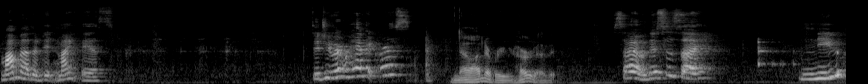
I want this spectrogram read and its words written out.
my mother didn't make this. Did you ever have it, Chris? No, I never even heard of it. So this is a new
